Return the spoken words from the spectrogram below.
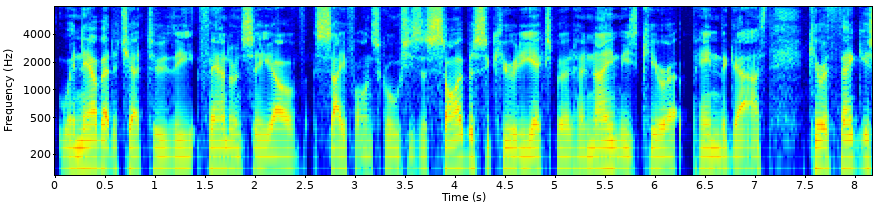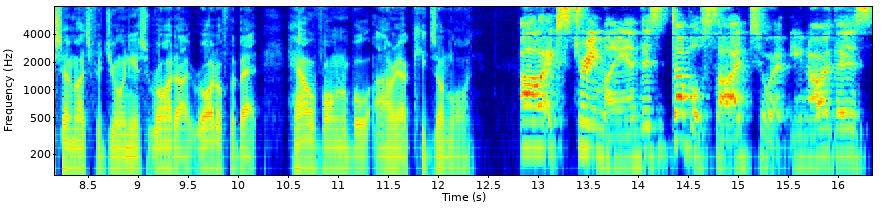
we're now about to chat to the founder and CEO of Safe on Social. She's a cyber security expert. Her name is Kirra Pendergast. Kirra, thank you so much for joining us. Righto, right off the bat, how vulnerable are our kids online? Oh, extremely. And there's a double side to it. You know, there's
